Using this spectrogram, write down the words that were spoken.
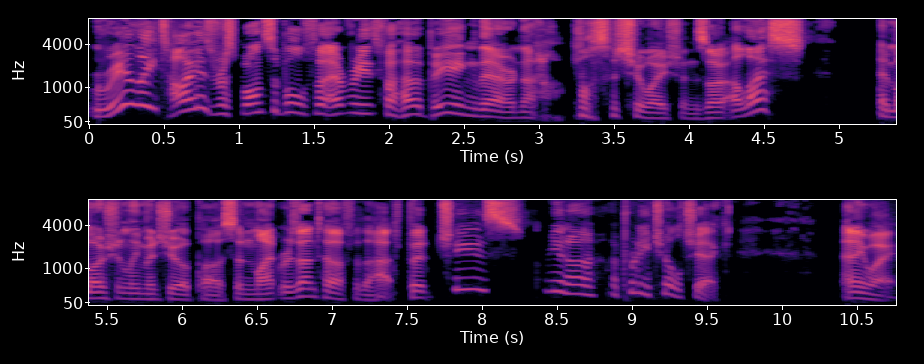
really Tai is responsible for every for her being there in that whole situation. So a less emotionally mature person might resent her for that, but she's, you know, a pretty chill chick. Anyway,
